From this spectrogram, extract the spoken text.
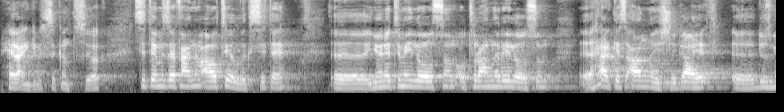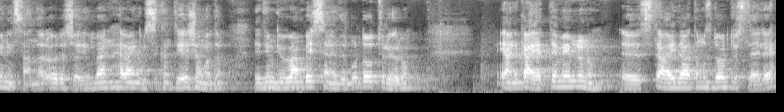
Herhangi bir sıkıntısı yok. Sitemiz efendim 6 yıllık site. Ee, yönetimiyle olsun, oturanlarıyla olsun e, herkes anlayışlı, gayet e, düzgün insanlar öyle söyleyeyim. Ben herhangi bir sıkıntı yaşamadım. Dediğim gibi ben 5 senedir burada oturuyorum. Yani gayet de memnunum. E, site aidatımız 400 TL.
